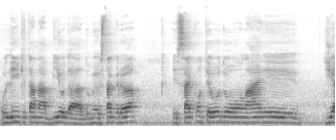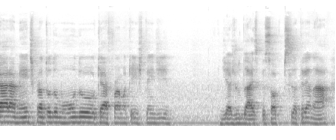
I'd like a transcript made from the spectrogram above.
o, o link está na bio da, do meu Instagram e sai conteúdo online diariamente para todo mundo, que é a forma que a gente tem de, de ajudar esse pessoal que precisa treinar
